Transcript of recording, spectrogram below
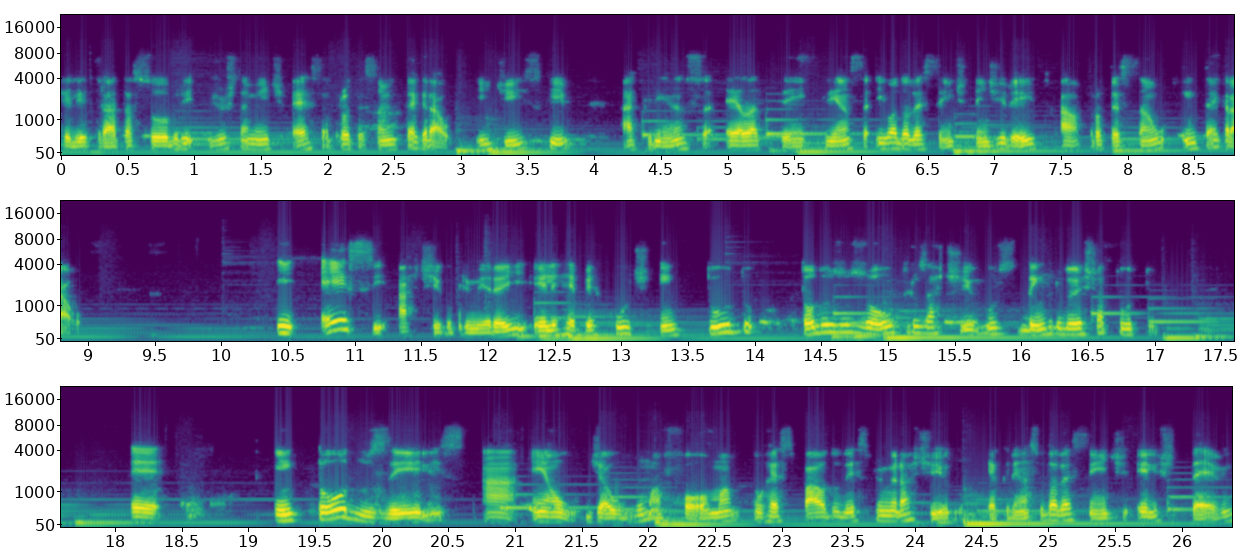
ele trata sobre justamente essa proteção integral e diz que a criança, ela tem, criança e o adolescente têm direito à proteção integral. E esse artigo primeiro aí, ele repercute em tudo, todos os outros artigos dentro do estatuto. É, em todos eles há, em, de alguma forma, o respaldo desse primeiro artigo, que a criança e o adolescente eles devem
